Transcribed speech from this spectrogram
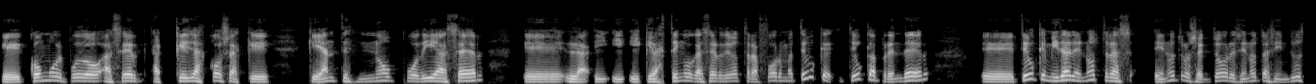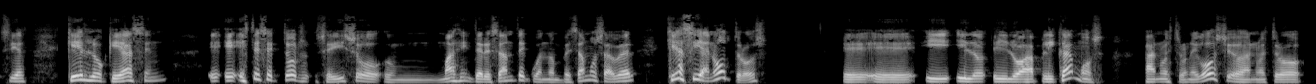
eh, cómo puedo hacer aquellas cosas que, que antes no podía hacer eh, y, que las tengo que hacer de otra forma. Tengo que, tengo que aprender, eh, tengo que mirar en otras, en otros sectores, en otras industrias, qué es lo que hacen. Eh, este sector se hizo um, más interesante cuando empezamos a ver qué hacían otros eh, y, y, lo, y lo aplicamos a nuestro negocio, a nuestro...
